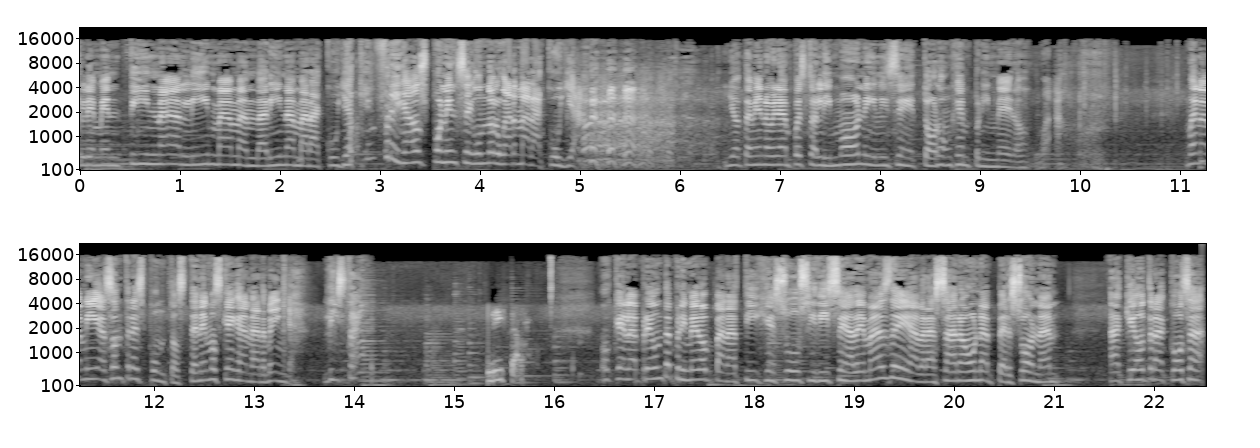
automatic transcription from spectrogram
Clementina, lima, mandarina, maracuya. ¿Quién fregados pone en segundo lugar maracuya? Yo también hubiera puesto limón y dice toronja en primero. Wow. Bueno, amiga, son tres puntos. Tenemos que ganar. Venga. ¿Lista? Lista. Ok, la pregunta primero para ti, Jesús, y dice, además de abrazar a una persona, ¿a qué otra cosa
